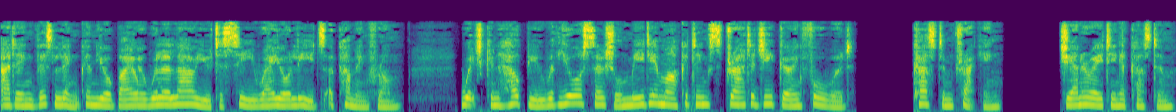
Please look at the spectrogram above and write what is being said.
Adding this link in your bio will allow you to see where your leads are coming from, which can help you with your social media marketing strategy going forward. Custom tracking. Generating a custom,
